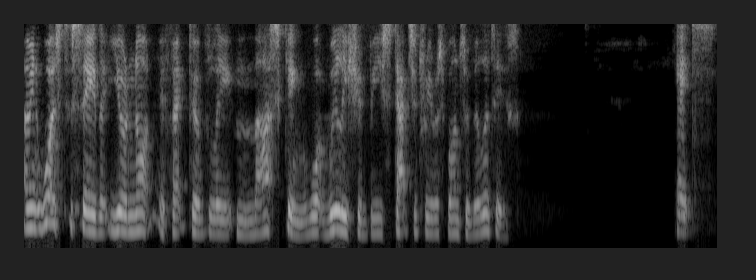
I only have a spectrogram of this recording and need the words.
I mean, what's to say that you're not effectively masking what really should be statutory responsibilities? It's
